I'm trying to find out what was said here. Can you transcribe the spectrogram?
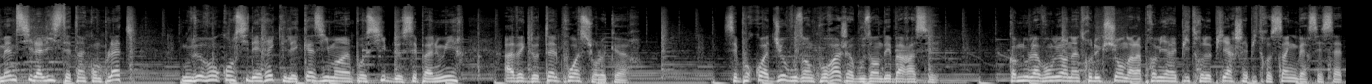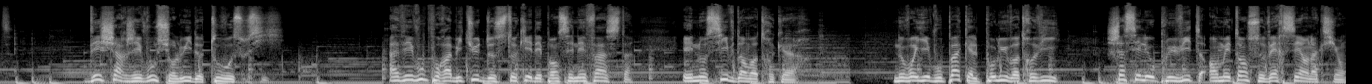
même si la liste est incomplète, nous devons considérer qu'il est quasiment impossible de s'épanouir avec de tels poids sur le cœur. C'est pourquoi Dieu vous encourage à vous en débarrasser. Comme nous l'avons lu en introduction dans la première épître de Pierre chapitre 5 verset 7. Déchargez-vous sur lui de tous vos soucis. Avez-vous pour habitude de stocker des pensées néfastes et nocives dans votre cœur? Ne voyez-vous pas qu'elles polluent votre vie? Chassez-les au plus vite en mettant ce verset en action.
